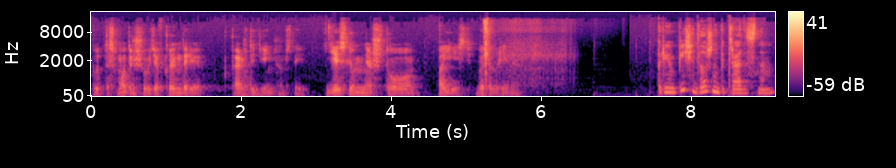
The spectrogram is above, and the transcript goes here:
вот ты смотришь, и у тебя в календаре каждый день там стоит. Есть ли у меня что поесть в это время? Прием пищи должен быть радостным.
